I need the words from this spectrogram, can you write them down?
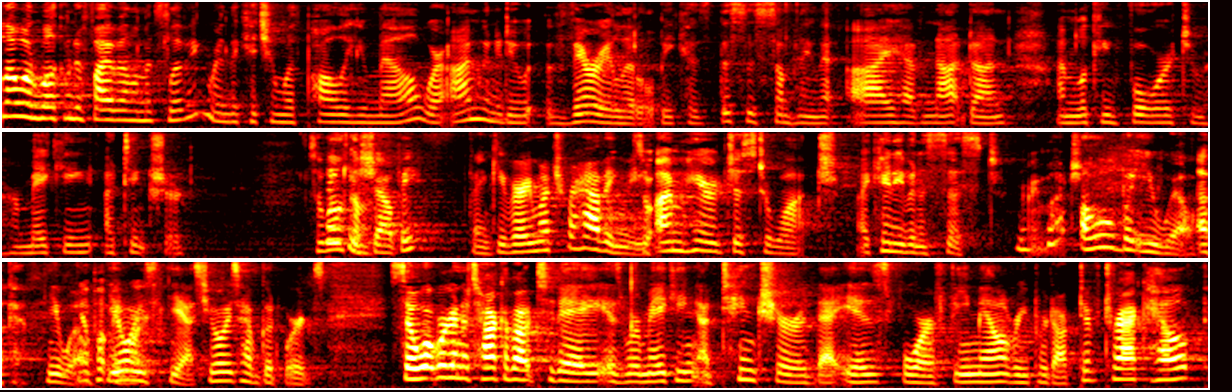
Hello and welcome to Five Elements Living. We're in the kitchen with Paula Umel, where I'm going to do very little because this is something that I have not done. I'm looking forward to her making a tincture. So Thank welcome. you, Shelby. Thank you very much for having me. So I'm here just to watch. I can't even assist very mm-hmm. much. oh, but you will. Okay. You will. You always, work. yes, you always have good words. So what we're going to talk about today is we're making a tincture that is for female reproductive tract health.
